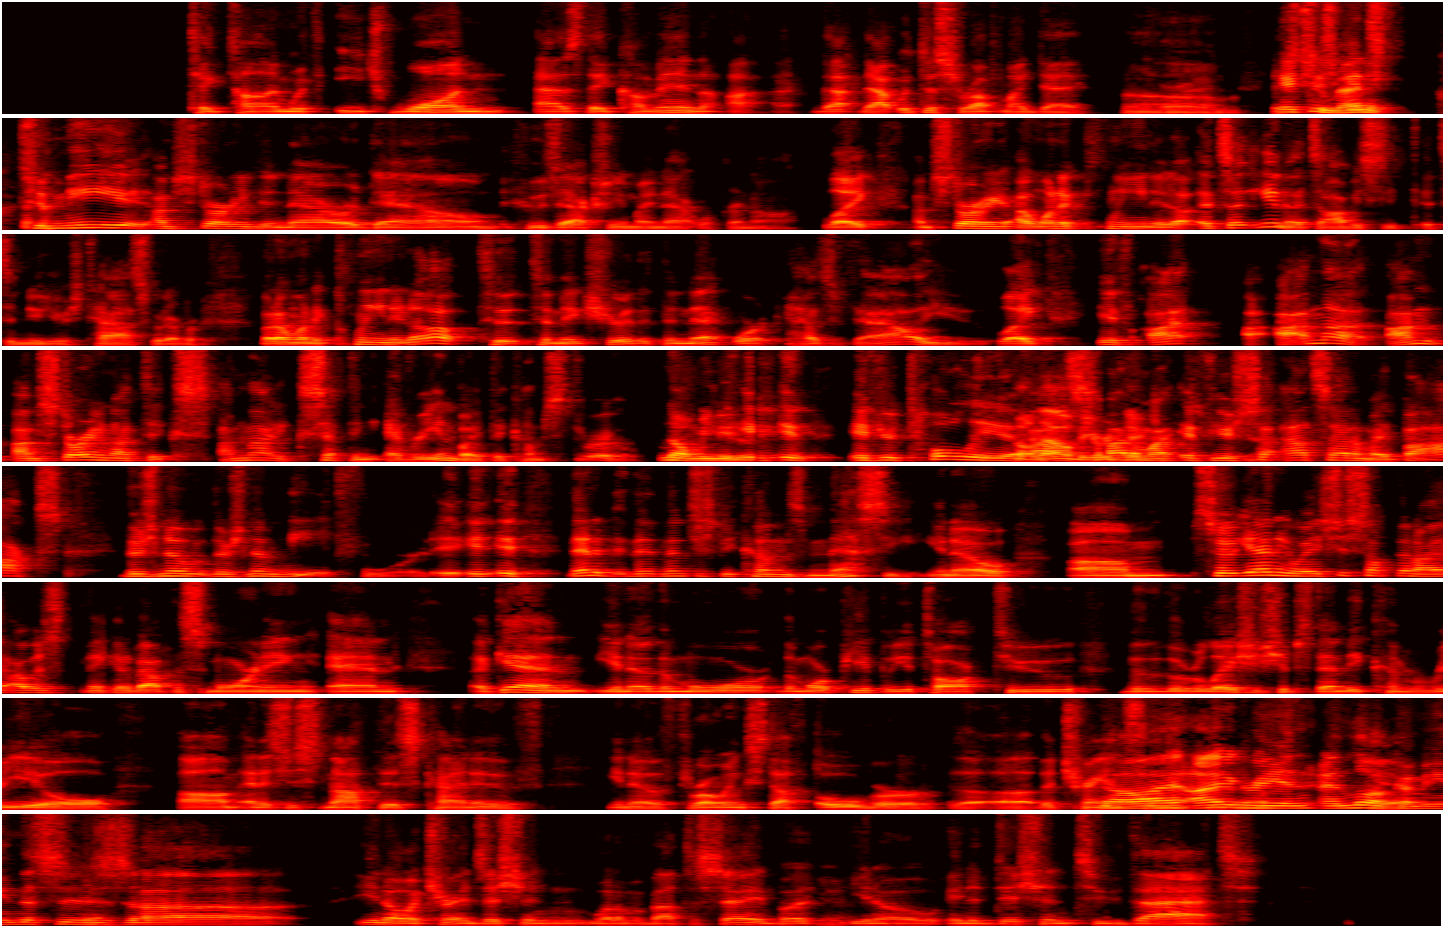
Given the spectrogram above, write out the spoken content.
take time with each one as they come in, I, that that would disrupt my day. Um, Right. It's, It's too just- many. it's- to me, I'm starting to narrow down who's actually in my network or not. Like I'm starting, I want to clean it up. It's a, you know, it's obviously it's a New Year's task, whatever, but I want to clean it up to to make sure that the network has value. Like if I, I I'm not, I'm I'm starting not to, ex- I'm not accepting every invite that comes through. no, me neither. If, if if you're totally No, outside of my, if you're so- outside of my box, there's no there's no need for it. It, it, it then it then it just becomes messy, you know. Um. So yeah. Anyway, it's just something I, I was thinking about this morning, and again, you know, the more the more people you talk to, the the relationships then become real, um, and it's just not this kind of you know throwing stuff over the uh, the trans. No, I, I agree, and, and look, yeah. I mean, this is yeah. uh, you know a transition what I'm about to say, but yeah. you know, in addition to that,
